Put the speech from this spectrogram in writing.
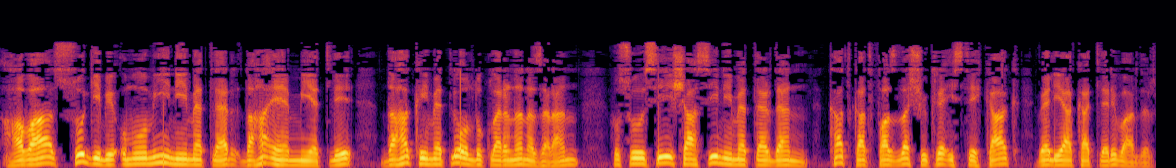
hava, su gibi umumi nimetler daha ehemmiyetli, daha kıymetli olduklarına nazaran hususi şahsi nimetlerden kat kat fazla şükre istihkak ve liyakatleri vardır.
